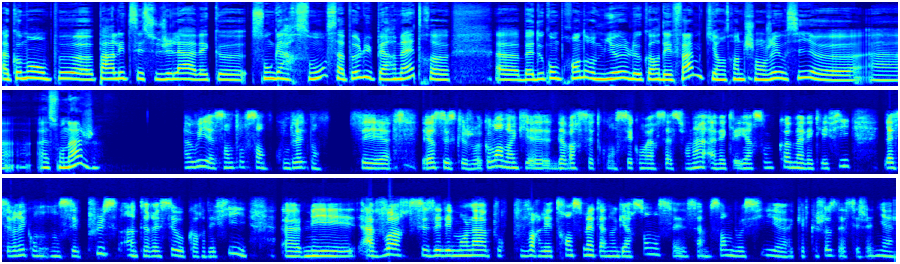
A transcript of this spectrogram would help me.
à, comment on peut euh, parler de ces sujets-là avec euh, son garçon, ça peut lui permettre bah, de comprendre mieux le corps des femmes qui est en train de changer aussi à, à son âge? Ah oui, à 100%, complètement. C'est d'ailleurs c'est ce que je recommande hein, d'avoir cette ces conversations là avec les garçons comme avec les filles. Là c'est vrai qu'on s'est plus intéressé au corps des filles, euh, mais avoir ces éléments là pour pouvoir les transmettre à nos garçons, ça me semble aussi euh, quelque chose d'assez génial.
